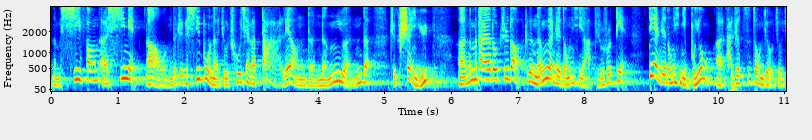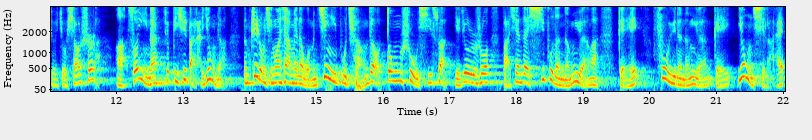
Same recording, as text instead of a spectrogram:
那么西方啊西面啊我们的这个西部呢就出现了大量的能源的这个剩余啊。那么大家都知道，这个能源这东西啊，比如说电，电这东西你不用啊，它就自动就就就就消失了啊，所以呢就必须把它用掉。那么这种情况下面呢，我们进一步强。调东数西算，也就是说，把现在西部的能源啊，给富裕的能源给用起来，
